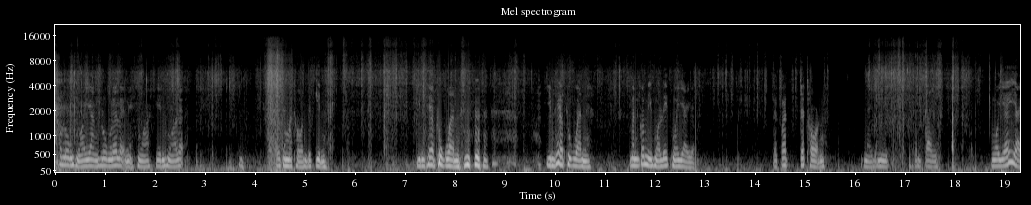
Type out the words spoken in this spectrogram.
เขาลงหัวยังลงแล้วแหละเนี่ยหัวเห็นหัวแล้วก็จะมาถอนไปกิน กินแทบทุกวัน กินแทบทุกวันเนี่ย มันก็มีหัวเล็กหัวใหญ่แหละแต่ก็จะถอนไหนมีดกันไกหัวใหญ่ใหญ่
